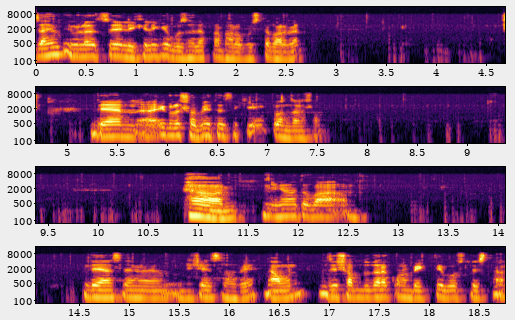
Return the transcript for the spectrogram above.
যাই হোক, এগুলো হচ্ছে লিখে লিখে বোঝালে আপনারা ভালো বুঝতে পারবেন। দেন এগুলো সবই হতেছে কি কনজাংশন হ্যাঁ এখানে হয়তো বা দেয়া আছে ডিটেলস হবে নাউন, যে শব্দ দ্বারা কোনো ব্যক্তি বস্তু স্থান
